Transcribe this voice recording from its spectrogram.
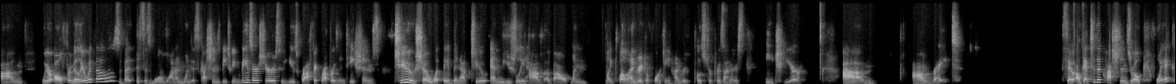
um, we are all familiar with those, but this is more one-on-one discussions between researchers who use graphic representations to show what they've been up to. And we usually have about one, like 1200 to 1400 poster presenters each year. Um, all right. So I'll get to the questions real quick.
